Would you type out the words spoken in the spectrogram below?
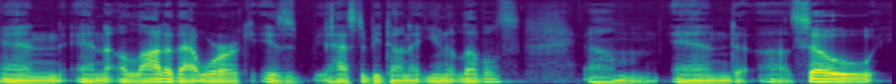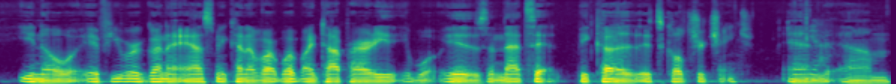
And, and a lot of that work is has to be done at unit levels. Um, and uh, so, you know, if you were going to ask me kind of what my top priority is, and that's it, because it's culture change. And um,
